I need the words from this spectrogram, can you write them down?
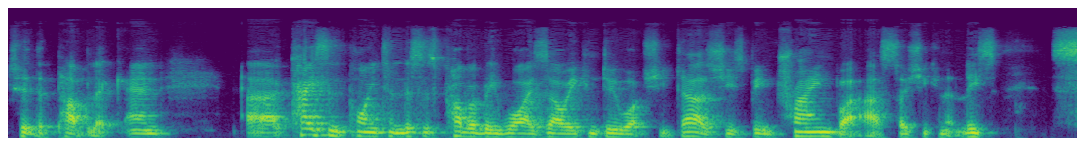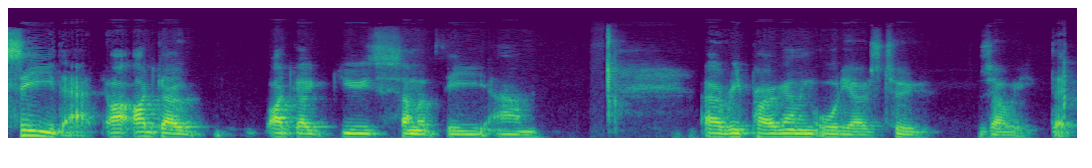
to the public. And uh, case in point, and this is probably why Zoe can do what she does. She's been trained by us, so she can at least see that. I, would go, I'd go use some of the um, uh, reprogramming audios too, Zoe. That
